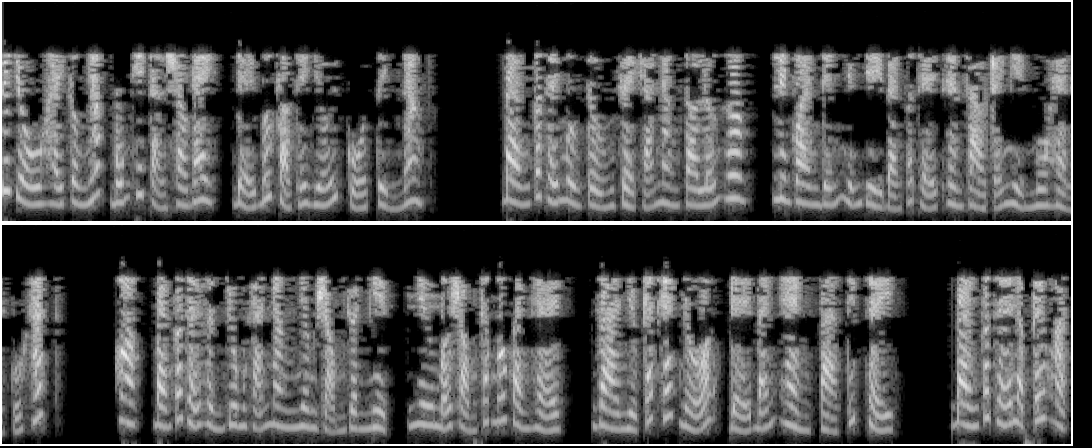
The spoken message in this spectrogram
Ví dụ hãy cân nhắc bốn khía cạnh sau đây để bước vào thế giới của tiềm năng. Bạn có thể mường tượng về khả năng to lớn hơn liên quan đến những gì bạn có thể thêm vào trải nghiệm mua hàng của khách. Hoặc bạn có thể hình dung khả năng nhân rộng doanh nghiệp như mở rộng các mối quan hệ và nhiều cách khác nữa để bán hàng và tiếp thị. Bạn có thể lập kế hoạch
